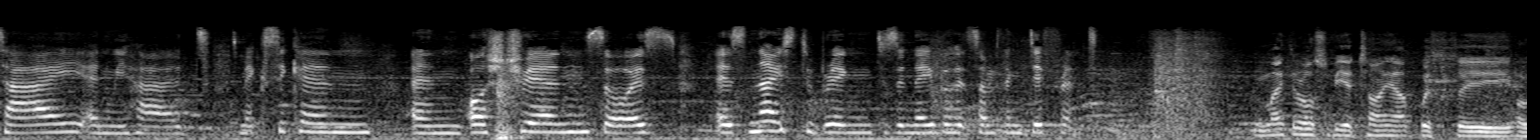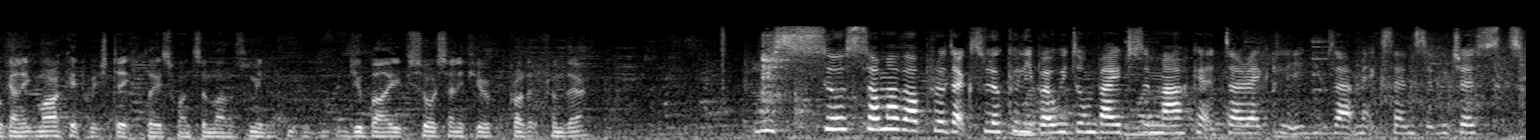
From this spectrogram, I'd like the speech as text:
Thai and we had Mexican and Austrian. So it's it's nice to bring to the neighborhood something different. Might there also be a tie-up with the organic market, which takes place once a month? I mean, do you buy source any of your product from there? We source some of our products locally, but we don't buy to the market directly. If that makes sense, we just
